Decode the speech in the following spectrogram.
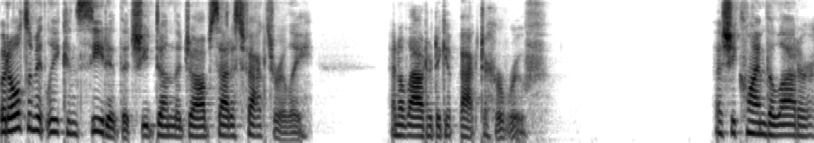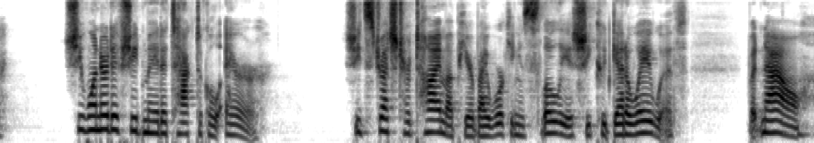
but ultimately conceded that she'd done the job satisfactorily and allowed her to get back to her roof. As she climbed the ladder, she wondered if she'd made a tactical error. She'd stretched her time up here by working as slowly as she could get away with, but now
